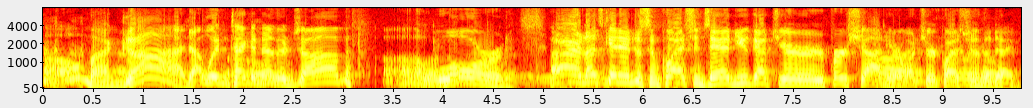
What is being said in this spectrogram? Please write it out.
Oh my God! I wouldn't take another job. Oh Lord! All right, let's get into some questions, Ed. You got your first shot here. All right, What's your question of the day?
